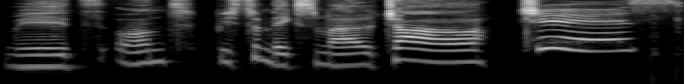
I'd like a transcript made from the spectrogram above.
mit und bis zum nächsten Mal. Ciao! Tschüss.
